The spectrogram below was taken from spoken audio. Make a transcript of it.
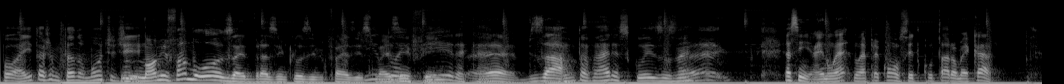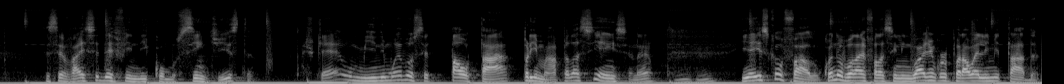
Pô, aí tá juntando um monte de. Um nome famoso aí do Brasil, inclusive, que faz isso. Que mas doideira, enfim. cara. É, bizarro. Junta várias coisas, né? É, assim, aí não é, não é preconceito com o tarô, mas, cara, se você vai se definir como cientista, acho que é o mínimo é você pautar, primar pela ciência, né? E é isso que eu falo. Quando eu vou lá e falo assim, linguagem corporal é limitada,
